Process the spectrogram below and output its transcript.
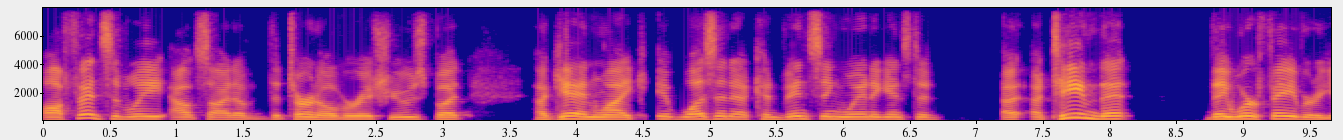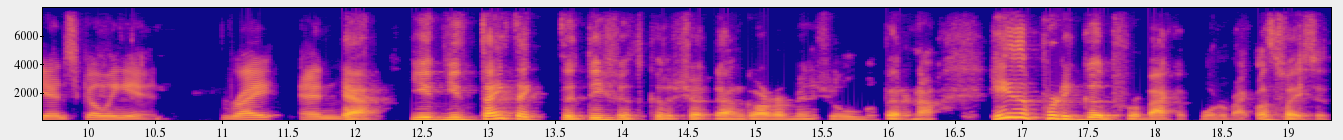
offensively outside of the turnover issues. But again, like it wasn't a convincing win against a, a, a team that they were favored against going in, right? And yeah, you you think that the defense could have shut down Gardner Minshew a little better. Now he's a pretty good for a backup quarterback. Let's face it.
